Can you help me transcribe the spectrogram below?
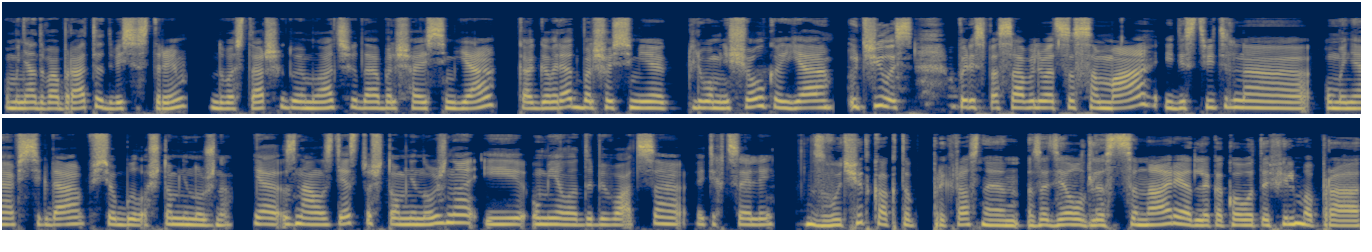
У меня два брата, две сестры, двое старших, двое младших, да, большая семья. Как говорят, большой семье клювом не щелка. Я училась приспосабливаться сама, и действительно у меня всегда все было, что мне нужно. Я знала с детства, что мне нужно, и умела добиваться этих целей. Звучит как-то прекрасно задел для сценария, для какого-то фильма про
